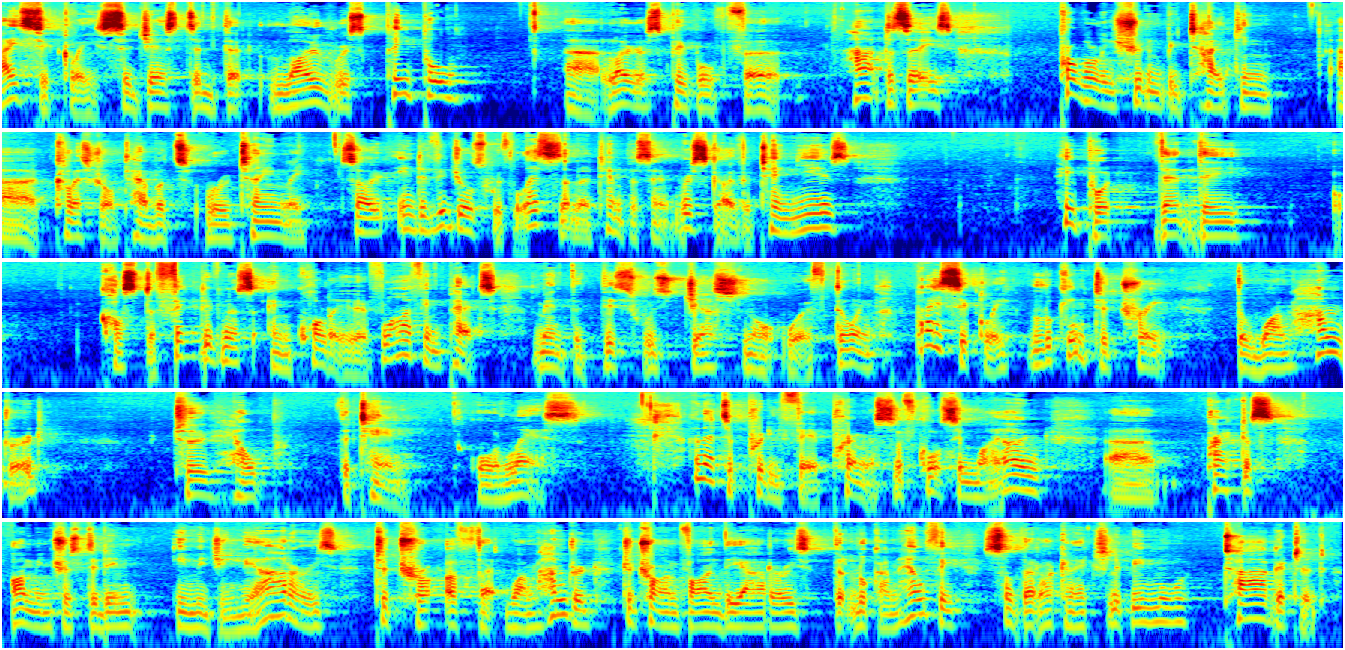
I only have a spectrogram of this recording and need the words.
basically suggested that low risk people, uh, low risk people for heart disease, probably shouldn't be taking uh, cholesterol tablets routinely. So, individuals with less than a 10% risk over 10 years, he put that the cost effectiveness and quality of life impacts meant that this was just not worth doing. Basically, looking to treat the 100 to help the 10 or less. And that's a pretty fair premise. Of course, in my own uh, practice, I'm interested in imaging the arteries to try, of that 100 to try and find the arteries that look unhealthy so that I can actually be more targeted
